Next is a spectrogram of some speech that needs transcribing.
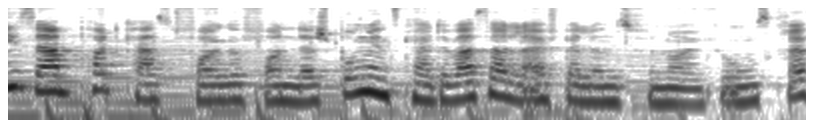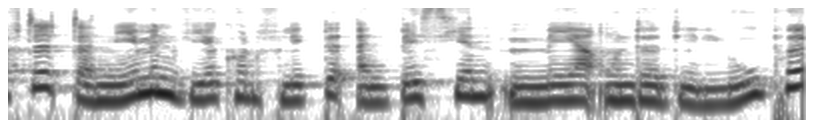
dieser Podcast-Folge von der Sprung ins kalte Wasser Life Balance für neue Führungskräfte, da nehmen wir Konflikte ein bisschen mehr unter die Lupe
